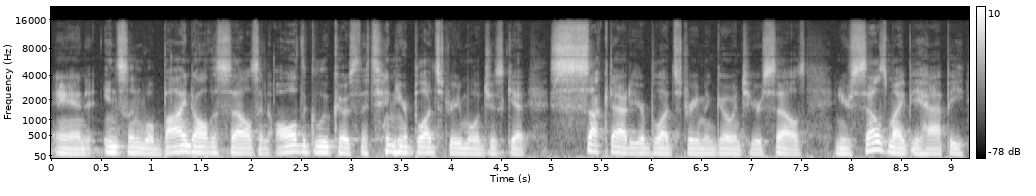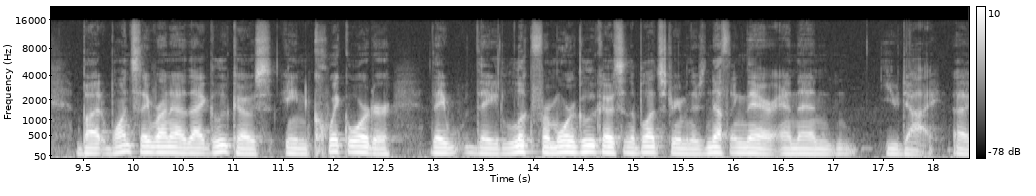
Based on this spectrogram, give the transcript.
and insulin will bind all the cells, and all the glucose that's in your bloodstream will just get sucked out of your bloodstream and go into your cells. And your cells might be happy, but once they run out of that glucose in quick order, they they look for more glucose in the bloodstream, and there's nothing there, and then you die. Uh,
